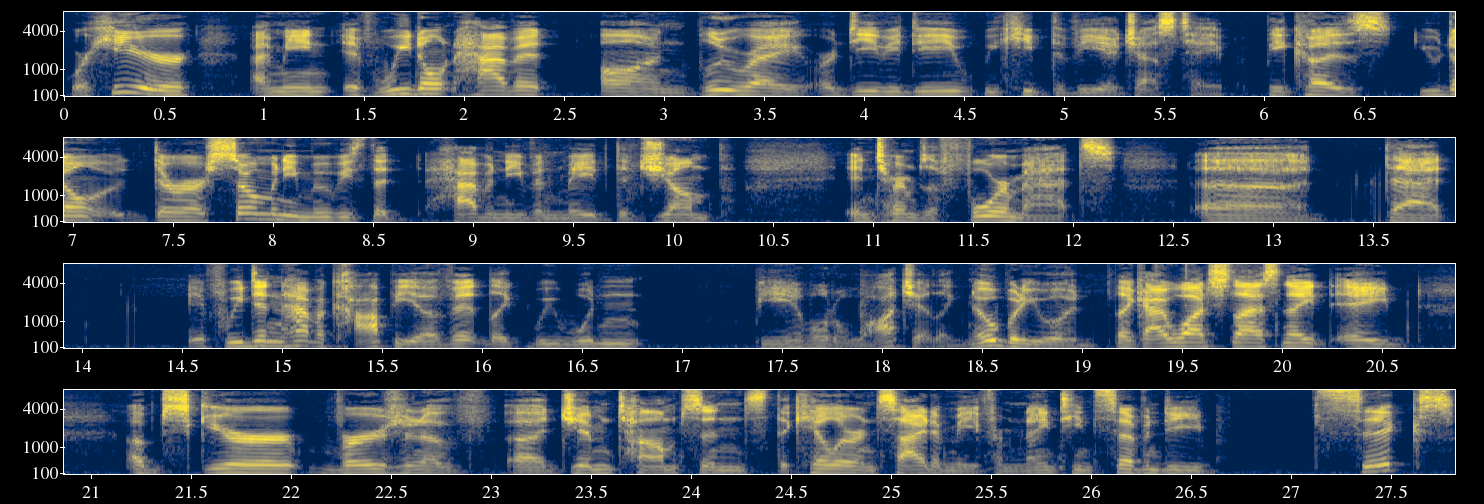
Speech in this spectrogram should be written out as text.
Where here, I mean, if we don't have it on Blu-ray or DVD, we keep the VHS tape because you don't. There are so many movies that haven't even made the jump in terms of formats uh, that if we didn't have a copy of it, like we wouldn't be able to watch it. Like nobody would. Like I watched last night a obscure version of uh, Jim Thompson's The Killer Inside of Me from 1970 six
